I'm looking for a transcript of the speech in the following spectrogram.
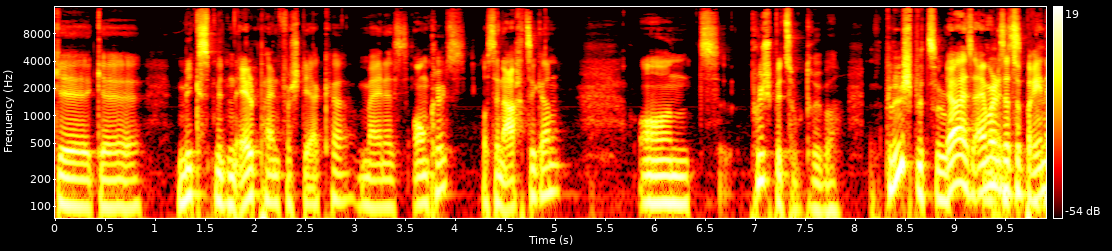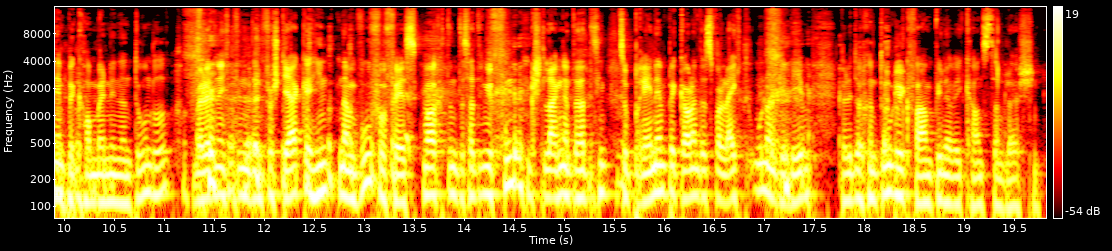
ge, gemixt mit einem Alpine-Verstärker meines Onkels aus den 80ern und Plüschbezug drüber. Plüschbezug? Ja, also einmal ist er zu brennen bekommen in einem Tunnel, weil er nicht den, den, Verstärker hinten am Woofer festgemacht und das hat irgendwie Funken geschlagen und dann hat es hinten zu brennen begonnen. Das war leicht unangenehm, weil ich durch einen Tunnel gefahren bin, aber ich kann es dann löschen.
